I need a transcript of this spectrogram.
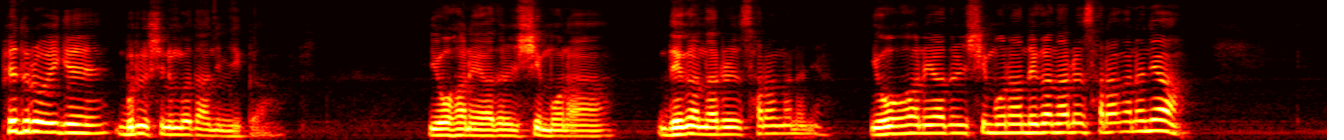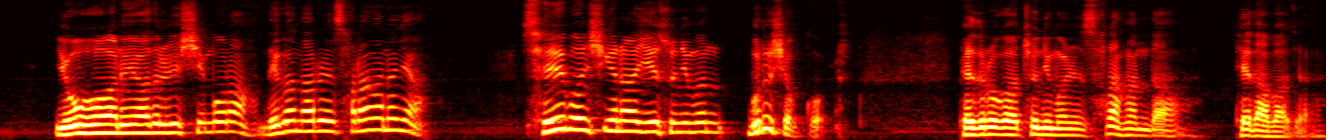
베드로에게 물으시는 것 아닙니까? 요한의 아들 시모나 내가 나를 사랑하느냐? 요한의 아들 시모나 내가 나를 사랑하느냐? 요한의 아들 시모나 내가 나를 사랑하느냐? 세 번씩이나 예수님은 물으셨고 베드로가 주님을 사랑한다 대답하자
